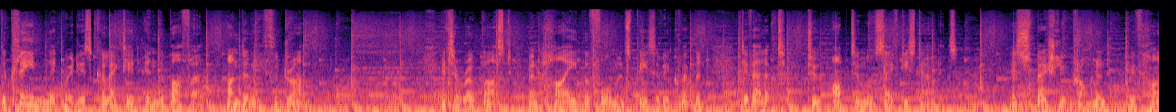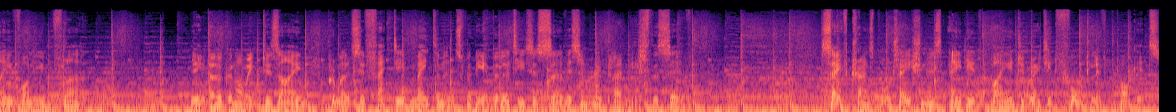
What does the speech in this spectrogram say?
The clean liquid is collected in the buffer underneath the drum. It's a robust and high-performance piece of equipment developed to optimal safety standards especially prominent with high volume flow. The ergonomic design promotes effective maintenance with the ability to service and replenish the sieve. Safe transportation is aided by integrated forklift pockets.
